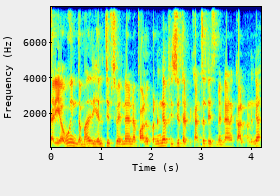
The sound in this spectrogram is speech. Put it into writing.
சரியாகும். இந்த மாதிரி ஹெல்த் டிப்ஸ் என்னென்ன என்ன ஃபாலோ பண்ணுங்கள் ஃபிசியோதெரப்பி கன்சல்டேஷன் என்னென்ன எனக்கு கால் பண்ணுங்கள்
